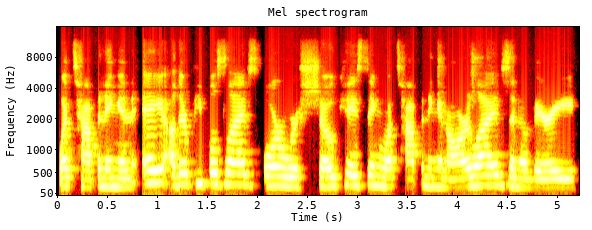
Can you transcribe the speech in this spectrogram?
what's happening in a other people's lives or we're showcasing what's happening in our lives in a very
